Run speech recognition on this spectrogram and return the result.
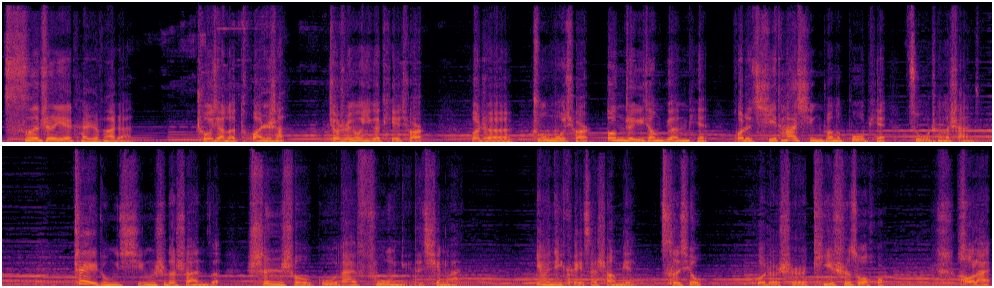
丝织业开始发展，出现了团扇，就是用一个铁圈或者竹木圈绷着一张圆片或者其他形状的布片组成的扇子。这种形式的扇子深受古代妇女的青睐，因为你可以在上面刺绣，或者是题诗作画。后来。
